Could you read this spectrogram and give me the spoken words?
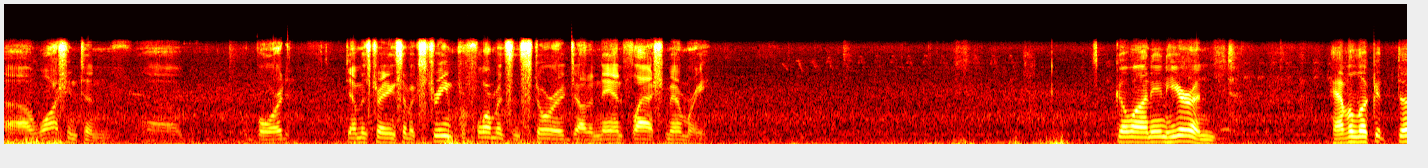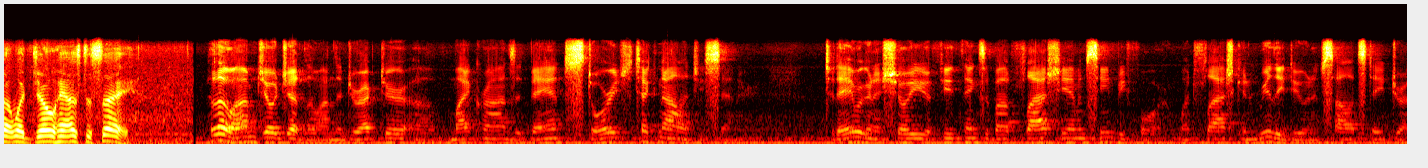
uh, Washington uh, board demonstrating some extreme performance and storage out of NAND flash memory. Let's go on in here and have a look at uh, what Joe has to say. Hello, I'm Joe Jeddeloh. I'm the director of Micron's Advanced Storage Technology Center. Today we're going to show you a few things about flash you haven't seen before, what flash can really do in a solid state drive.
